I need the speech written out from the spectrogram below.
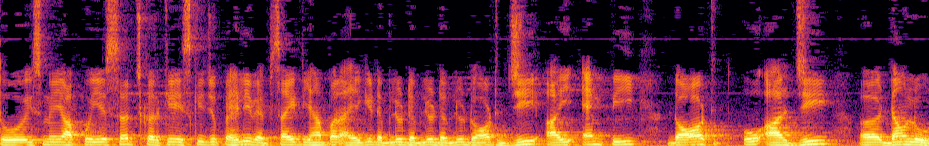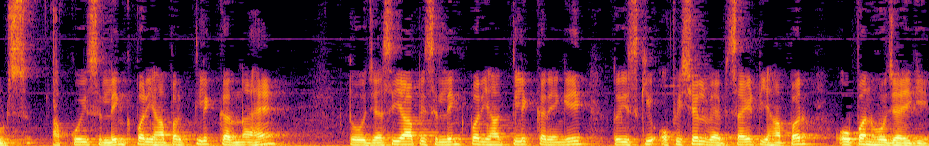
तो इसमें आपको ये सर्च करके इसकी जो पहली वेबसाइट यहाँ पर आएगी www.gimp.org डाउनलोड्स आपको इस लिंक पर यहाँ पर क्लिक करना है। तो जैसे ही आप इस लिंक पर यहाँ क्लिक करेंगे तो इसकी ऑफिशियल वेबसाइट यहाँ पर ओपन हो जाएगी।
